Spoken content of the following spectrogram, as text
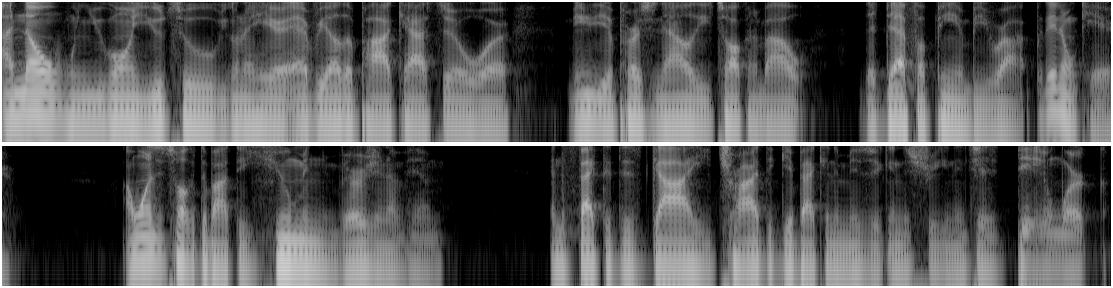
I know when you go on YouTube, you're gonna hear every other podcaster or media personality talking about the death of PNB Rock, but they don't care. I wanted to talk about the human version of him and the fact that this guy he tried to get back in the music industry and it just didn't work.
